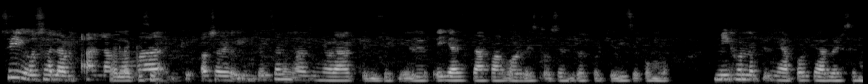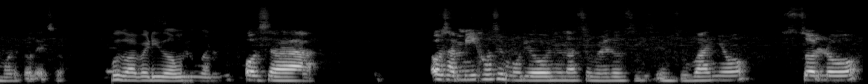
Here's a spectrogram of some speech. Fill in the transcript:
Sí, o sea, la, a la A la que que- o sea, entrevistan a una señora que dice que ella está a favor de estos centros porque dice como, mi hijo no tenía por qué haberse muerto de eso. Pudo haber ido a un lugar. O sea, o sea, mi hijo se murió en una sobredosis en su baño solo,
